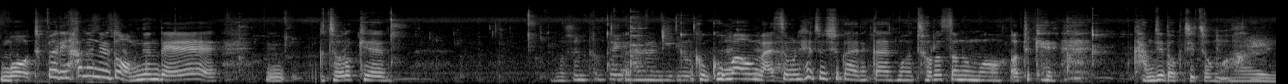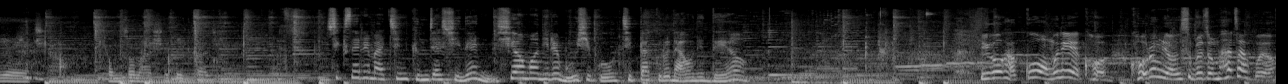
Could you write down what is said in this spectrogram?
뭐 특별히 하는 일도 없는데 음, 저렇게 무슨 특별히 하는 일이. 그 고마운 말씀을 해주시고 하니까 뭐 저로서는 뭐 어떻게 감지덕지죠 뭐. 아이고 참 겸손하시기까지. 식사를 마친 금자 씨는 시어머니를 모시고 집 밖으로 나오는데요. 이거 갖고 어머니 거- 걸음 연습을 좀 하자고요.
